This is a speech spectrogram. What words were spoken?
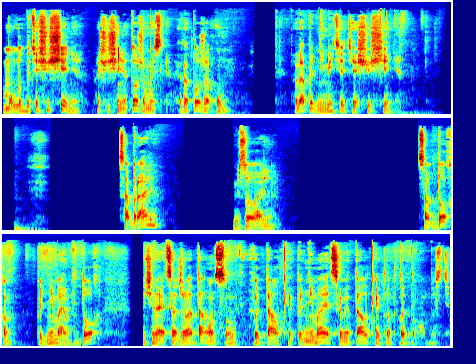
Могут быть ощущения. Ощущения тоже мысли, это тоже ум. Тогда поднимите эти ощущения. Собрали визуально. Со вдохом поднимаем вдох, начинается от живота, он выталкивает, поднимается и выталкивает вот в эту область.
